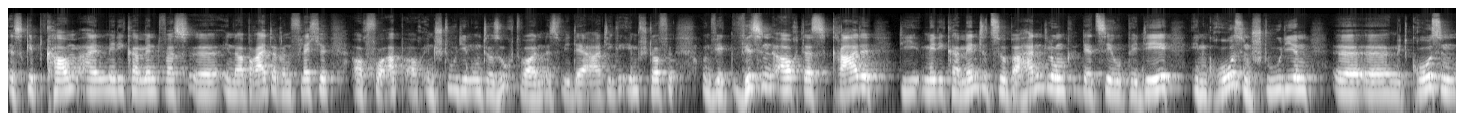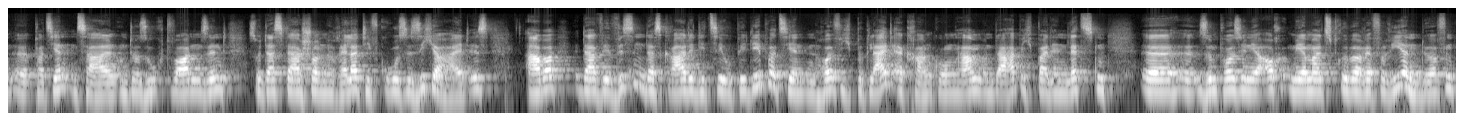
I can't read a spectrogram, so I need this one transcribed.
es gibt kaum ein Medikament, was äh, in einer breiteren Fläche auch vorab auch in Studien untersucht worden ist, wie derartige Impfstoffe. Und wir wissen auch, dass gerade die Medikamente zur Behandlung der COPD in großen Studien äh, äh, mit großen äh, Patientenzahlen untersucht worden sind, sodass da schon relativ große Sicherheit ist. Aber da wir wissen, dass gerade die COPD-Patienten häufig Begleiterkrankungen haben, und da habe ich bei den letzten äh, Symposien ja auch mehrmals drüber referieren dürfen,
